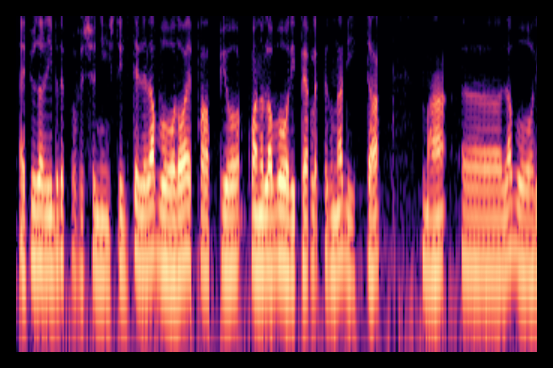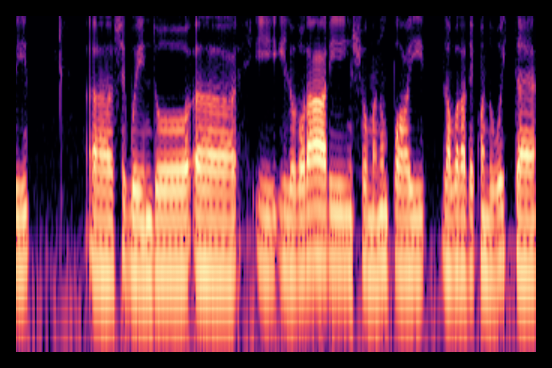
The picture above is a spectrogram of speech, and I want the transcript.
è più da liberi professionisti. Il telelavoro è proprio quando lavori per, per una ditta, ma eh, lavori uh, seguendo uh, i, i, loro orari, insomma non puoi lavorare quando vuoi te,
